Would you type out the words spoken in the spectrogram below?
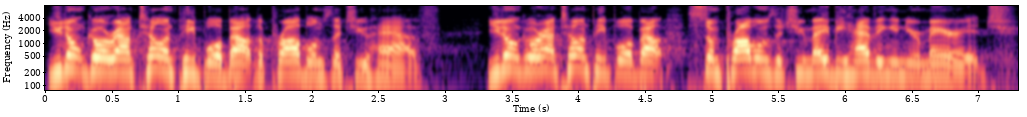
You don't go around telling people about the problems that you have. You don't go around telling people about some problems that you may be having in your marriage,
